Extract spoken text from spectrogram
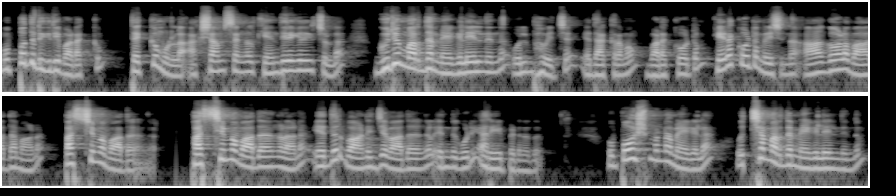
മുപ്പത് ഡിഗ്രി വടക്കും തെക്കുമുള്ള അക്ഷാംശങ്ങൾ കേന്ദ്രീകരിച്ചുള്ള ഗുരുമർദ്ദ മേഖലയിൽ നിന്ന് ഉത്ഭവിച്ച് യഥാക്രമം വടക്കോട്ടും കിഴക്കോട്ടും വീശുന്ന ആഗോളവാദമാണ് പശ്ചിമവാതകങ്ങൾ. പശ്ചിമവാതകങ്ങളാണ് എതിർ വാണിജ്യവാതകങ്ങൾ എന്നുകൂടി അറിയപ്പെടുന്നത്. ഉപോഷ്മണ മേഖല ഉച്ചമർദ്ദ മേഖലയിൽ നിന്നും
